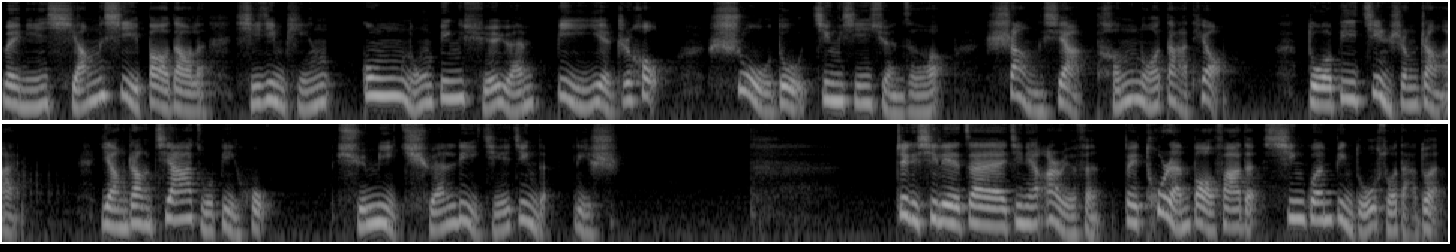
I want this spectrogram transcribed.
为您详细报道了习近平工农兵学员毕业之后数度精心选择、上下腾挪大跳、躲避晋升障碍、仰仗家族庇护、寻觅权力捷径的历史。这个系列在今年二月份被突然爆发的新冠病毒所打断，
